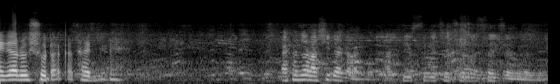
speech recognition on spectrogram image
এগারোশো টাকা থাকবে। এক হাজার আশি টাকা লাগবে। আটত্রিশ থেকে ছেচল্লিশ সাইজ অ্যাভেলেবেল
